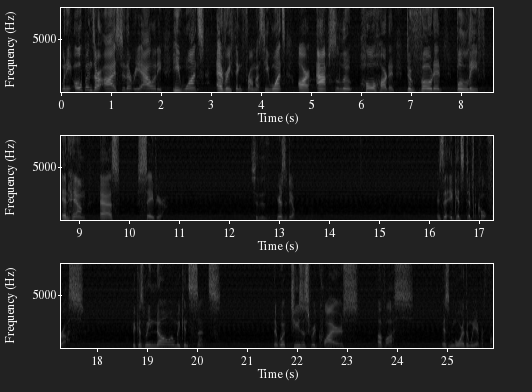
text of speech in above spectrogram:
when He opens our eyes to that reality, He wants everything from us. He wants our absolute, wholehearted, devoted, belief in Him as Savior. See, the, here's the deal is that it gets difficult for us because we know and we can sense that what Jesus requires of us is more than we ever thought.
